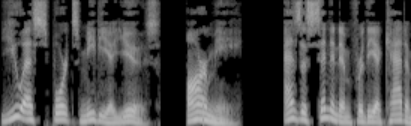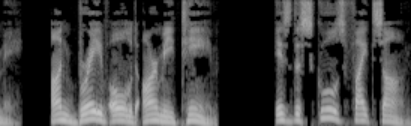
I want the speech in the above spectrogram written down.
U.S. sports media use Army as a synonym for the Academy. On Brave Old Army Team is the school's fight song.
